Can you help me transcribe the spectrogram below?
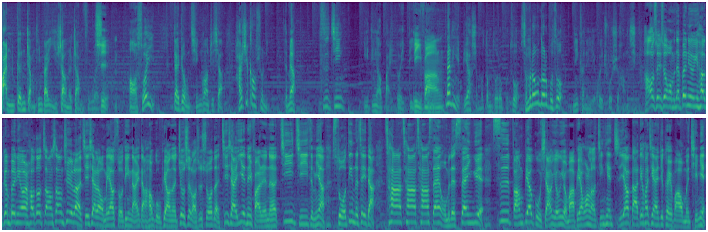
半根涨停板以上的涨幅。是，哦，所以在这种情况之下，还是告诉你怎么样，资金。一定要摆对地方，地方，那你也不要什么动作都不做，什么动作都不做，你可能也会错失行情。好，所以说我们的奔牛一号跟奔牛二号都涨上去了，接下来我们要锁定哪一档好股票呢？就是老师说的，接下来业内法人呢积极怎么样锁定的这档叉叉叉三，我们的三月私房标股，想要拥有吗？不要忘了，今天只要打电话进来就可以把我们前面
